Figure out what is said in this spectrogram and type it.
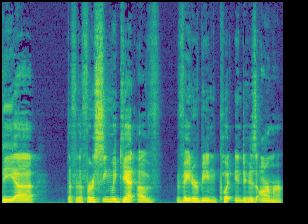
the uh the the first scene we get of Vader being put into his armor,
